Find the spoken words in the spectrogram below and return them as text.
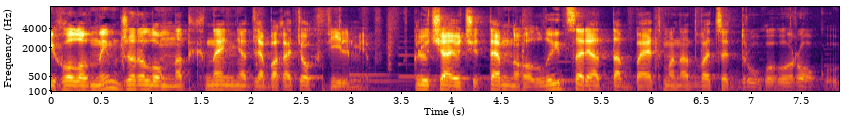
і головним джерелом натхнення для багатьох фільмів, включаючи темного лицаря та Бетмена 22-го року.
